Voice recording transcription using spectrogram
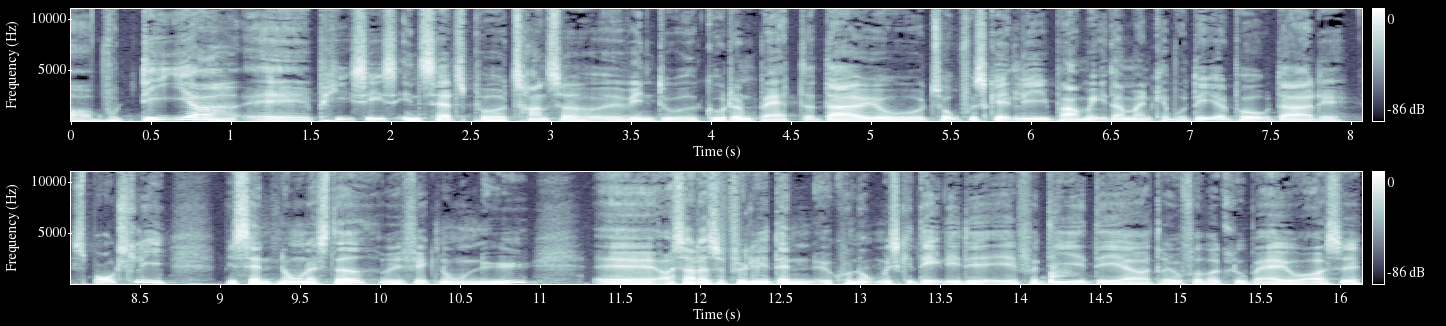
at vurdere øh, PC's indsats på transfervinduet good and bad. Og der er jo to forskellige parametre, man kan vurdere på. Der er det sportslige. Vi sendte nogen afsted, og vi fik nogle nye. Øh, og så er der selvfølgelig den økonomiske del i det, øh, fordi det at drive fodboldklub er jo også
